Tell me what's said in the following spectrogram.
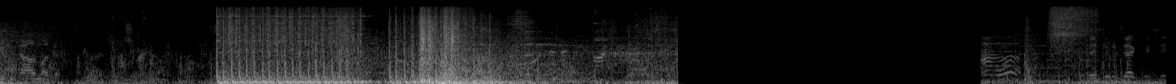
Yük kalmadı. Şaşıracak bir şey.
